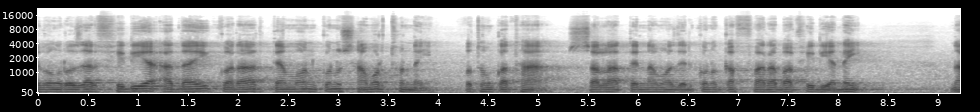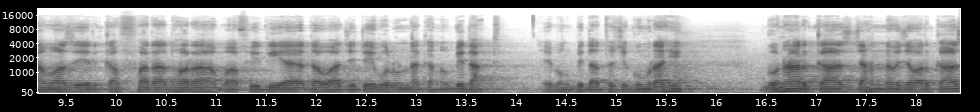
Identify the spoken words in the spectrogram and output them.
এবং রোজার ফিদিয়া আদায় করার তেমন কোনো সামর্থ্য নেই। প্রথম কথা, সালাতের নামাজের কোনো কাফারা বা ফিদিয়া নেই। নামাজের কাফারা ধরা বা ফিদিয়া দেওয়া যেটাই বলুন না কেন, বেদাত। এবং বেদাত হচ্ছে গুমরাহি, গোনার কাজ, জাহান্নামে যাওয়ার কাজ,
